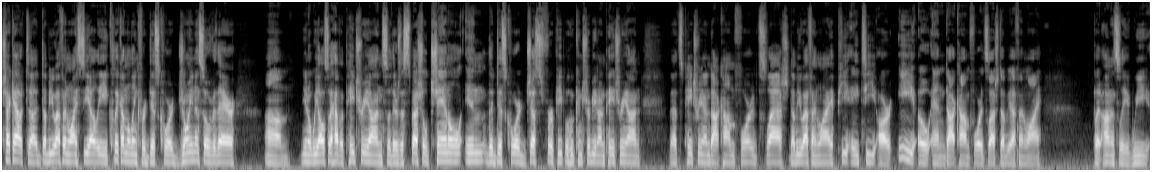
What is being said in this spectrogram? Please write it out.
check out, uh, WFNYCLE, click on the link for Discord, join us over there. Um, you know, we also have a Patreon, so there's a special channel in the Discord just for people who contribute on Patreon. That's patreon.com forward slash WFNY, P-A-T-R-E-O-N dot com forward slash WFNY. But honestly, we,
